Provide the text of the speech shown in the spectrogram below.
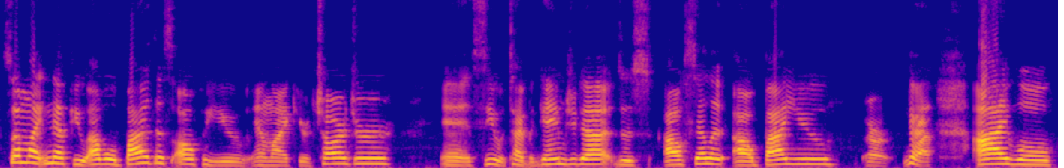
So I'm like, nephew, I will buy this off of you and like your charger and see what type of games you got. Just I'll sell it. I'll buy you or yeah, I will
